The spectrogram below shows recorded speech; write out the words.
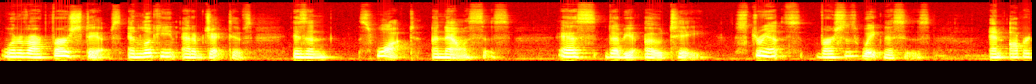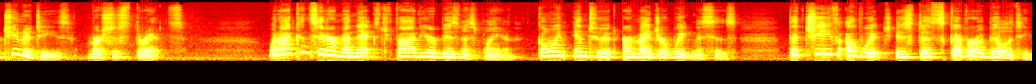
one of our first steps in looking at objectives is an SWOT analysis. SWOT, strengths versus weaknesses, and opportunities versus threats. When I consider my next five year business plan, going into it are major weaknesses, the chief of which is discoverability.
